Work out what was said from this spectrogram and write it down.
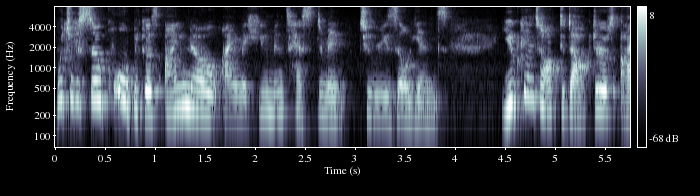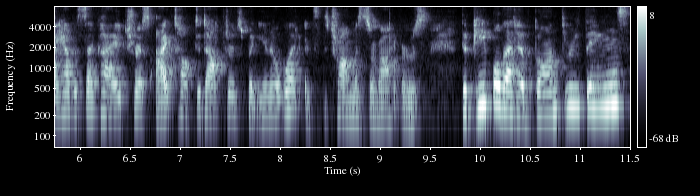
which was so cool because I know I'm a human testament to resilience. You can talk to doctors. I have a psychiatrist. I talk to doctors, but you know what? It's the trauma survivors. The people that have gone through things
